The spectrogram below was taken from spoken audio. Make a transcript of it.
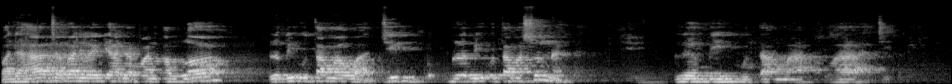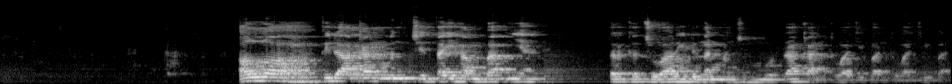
padahal coba nilai di hadapan Allah lebih utama wajib lebih utama sunnah lebih utama wajib Allah tidak akan mencintai hambanya terkecuali dengan menyempurnakan kewajiban-kewajiban.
